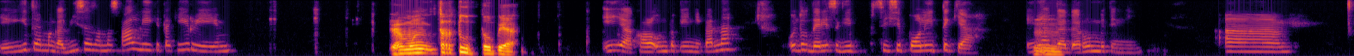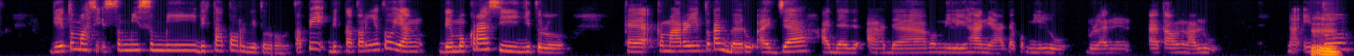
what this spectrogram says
ya gitu emang nggak bisa sama sekali kita kirim Emang tertutup ya? iya kalau untuk ini karena untuk dari segi sisi politik ya ini Mm-mm. agak-agak rumit ini dia itu masih semi-semi diktator gitu loh tapi diktatornya tuh yang demokrasi gitu loh kayak kemarin itu kan baru aja ada ada pemilihan ya ada pemilu bulan eh, tahun lalu nah itu Mm-mm.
